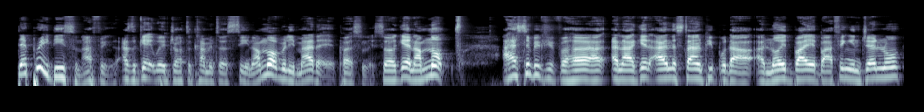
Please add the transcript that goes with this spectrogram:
They're pretty decent, I think, as a gateway drug to come into a scene. I'm not really mad at it personally. So again, I'm not. I have sympathy for her, and I get, I understand people that are annoyed by it, but I think in general,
